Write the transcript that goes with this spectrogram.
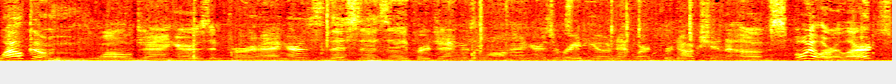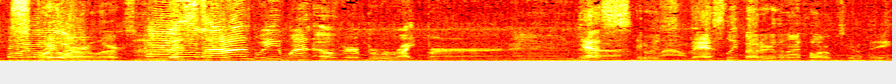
Welcome, wall jangers and per hangers. This is a per jangers and wall hangers radio network production of Spoiler Alert. Spoiler alert. this time we went over Brightburn. And, Yes, uh, it was wow. vastly better than I thought it was going to be.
